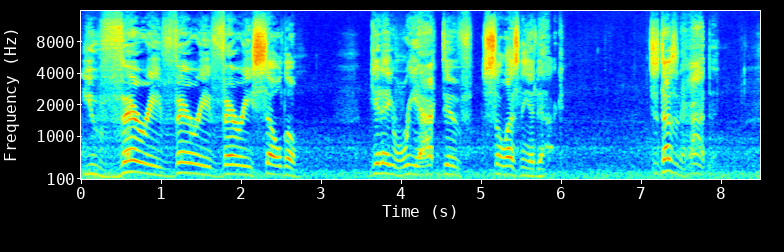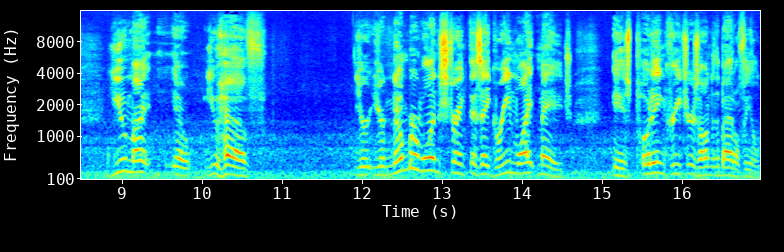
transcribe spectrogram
You very, very, very seldom get a reactive Selesnya deck. It just doesn't happen. You might, you know, you have your your number one strength as a green white mage is putting creatures onto the battlefield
